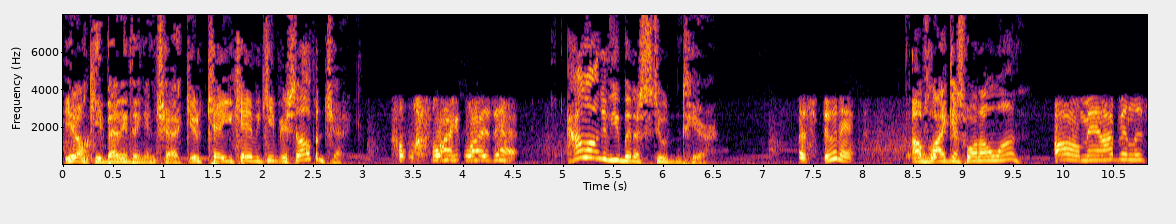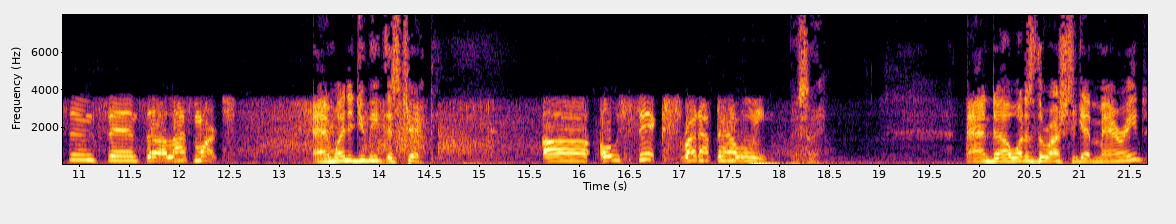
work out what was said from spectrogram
You don't keep anything in check. You can't, you can't even keep yourself in check. why? Why is that? How long have you been a student here? A student? Of Leykis 101. Oh man, I've been listening since uh, last March. And when did you meet this chick? Uh, 06, right after Halloween. I see. And uh, what is the rush to get married?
